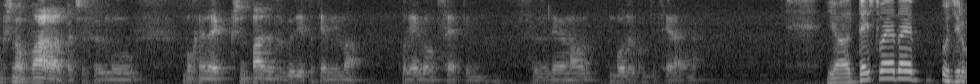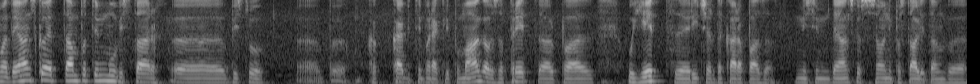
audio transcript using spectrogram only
kakšno okvaro ali pa če se mu, boh ne da, kakšen padec zgodi, potem ima kolega obsep in se zadeve malo bolj zakomplicirajo. Ja, dejstvo je, da je, oziroma dejansko je tam potem Movistar, uh, v bistvu uh, kaj bi ti rekli, pomagal zapreti ali pa ujeti Richarda Karapaza. Mislim, dejansko so se oni postali tam v,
